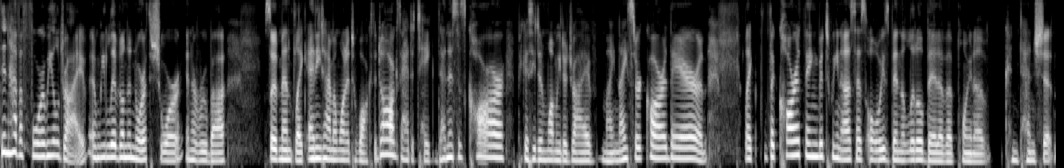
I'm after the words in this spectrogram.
didn't have a four wheel drive. And we lived on the North Shore in Aruba. So it meant like anytime I wanted to walk the dogs, I had to take Dennis's car because he didn't want me to drive my nicer car there. And like the car thing between us has always been a little bit of a point of contention,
